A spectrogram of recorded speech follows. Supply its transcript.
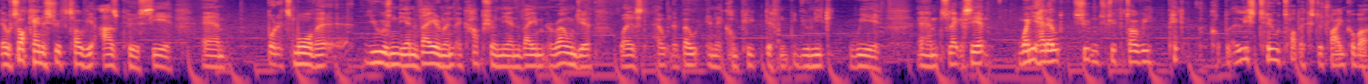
Now it's not kind of street photography as per se, um, but it's more of a using the environment and capturing the environment around you whilst out and about in a complete different, unique way. Um, so like I say, when you head out shooting street photography, pick a couple, at least two topics to try and cover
